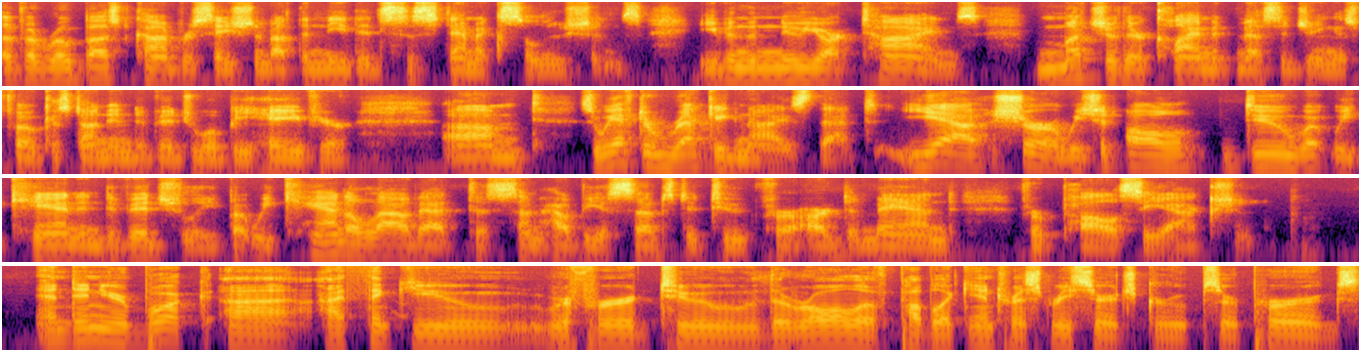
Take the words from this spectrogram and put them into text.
of a robust conversation about the needed systemic solutions. Even the New York Times, much of their climate messaging is focused on individual behavior. Um, so we have to recognize that. Yeah, sure, we should all do what we can individually, but we can't allow that to somehow be a substitute for our demand for policy action. And in your book, uh, I think you referred to the role of public interest research groups or PIRGs.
